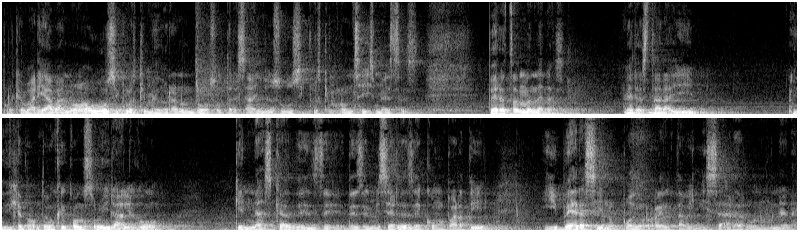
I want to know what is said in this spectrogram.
Porque variaba, ¿no? Hubo ciclos que me duraron dos o tres años, hubo ciclos que me duraron seis meses. Pero de todas maneras, era estar allí y dije, no, tengo que construir algo que nazca desde, desde mi ser, desde compartir y ver si lo puedo rentabilizar de alguna manera,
